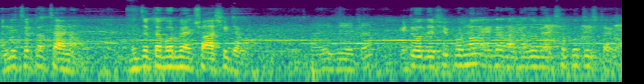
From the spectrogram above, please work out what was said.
আর নিচেরটা চায়না। নিচেরটা পড়বে একশো আশি টাকা। আচ্ছা, এটাও দেশি পণ্য এটা রাখা যাবে একশো পঁচিশ টাকা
